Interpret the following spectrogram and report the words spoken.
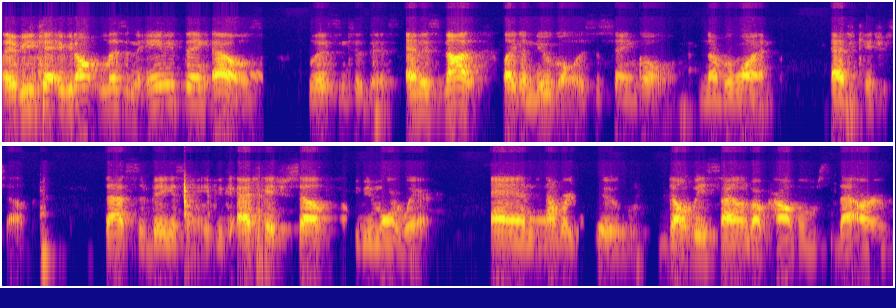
If you can't, if you don't listen to anything else, listen to this. And it's not like a new goal; it's the same goal. Number one, educate yourself. That's the biggest thing. If you can educate yourself, you'll be more aware. And number two, don't be silent about problems that are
